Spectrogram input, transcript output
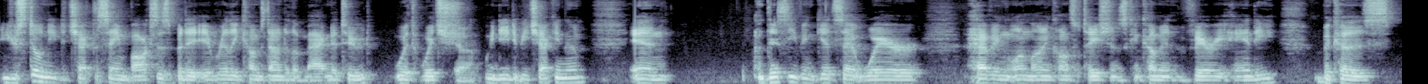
you still need to check the same boxes, but it, it really comes down to the magnitude with which yeah. we need to be checking them. And this even gets at where having online consultations can come in very handy because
